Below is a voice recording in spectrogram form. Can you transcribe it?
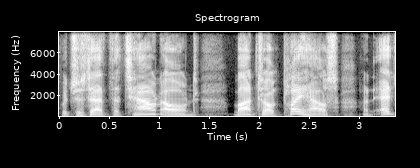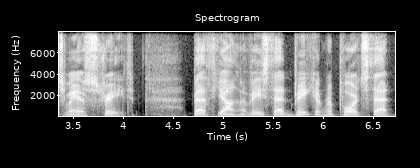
which is at the town owned Montauk Playhouse on Edgemere Street. Beth Young of East End Beacon reports that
